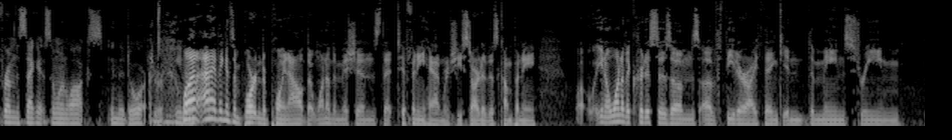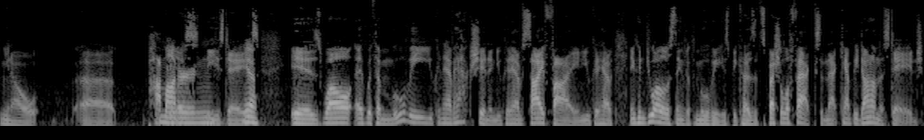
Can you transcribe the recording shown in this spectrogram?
from the second someone walks in the door. Sure. you Well, know? and I think it's important to point out that one of the missions that Tiffany had when she started this company, you know, one of the criticisms of theater, I think, in the mainstream, you know, uh, populace Modern- these days. yeah. Is well with a movie you can have action and you can have sci-fi and you can have and you can do all those things with movies because it's special effects and that can't be done on the stage.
